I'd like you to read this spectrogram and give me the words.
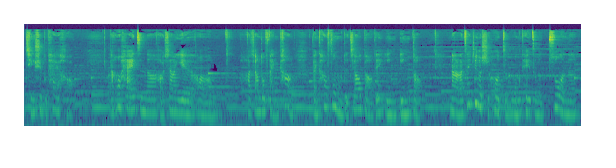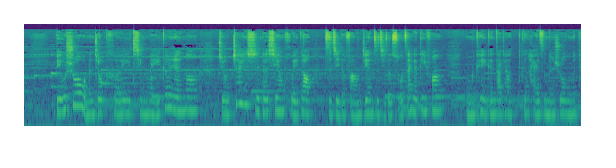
情绪不太好，然后孩子呢，好像也啊，好像都反抗，反抗父母的教导跟引引导。那在这个时候，怎么我们可以怎么做呢？比如说，我们就可以请每一个人呢，就暂时的先回到自己的房间，自己的所在的地方。我们可以跟大家、跟孩子们说，我们大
